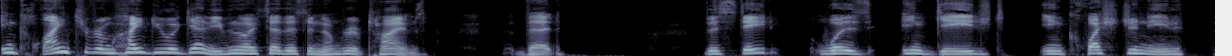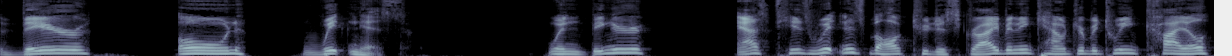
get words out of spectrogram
inclined to remind you again, even though I've said this a number of times, that the state was engaged in questioning their own witness. When Binger asked his witness Balch to describe an encounter between Kyle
